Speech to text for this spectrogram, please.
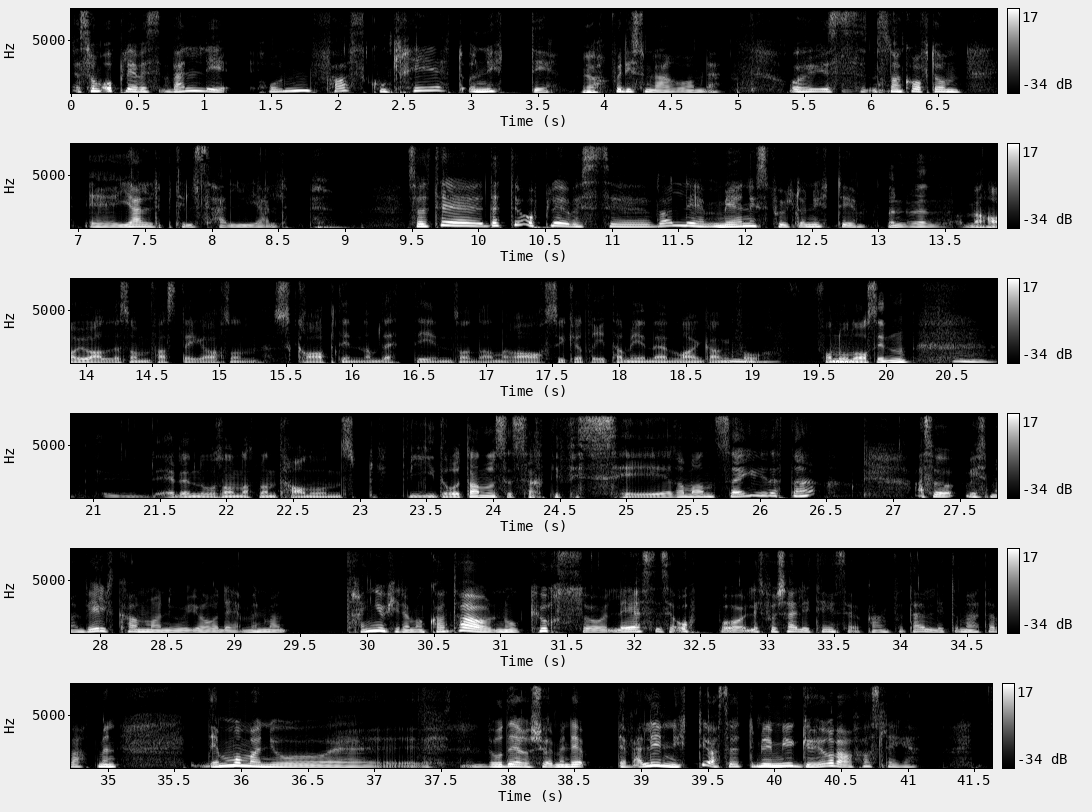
som oppleves veldig håndfast, konkret og nyttig Ja. for de som lærer om det. Og vi snakker ofte om eh, hjelp til selvhjelp. Så dette, dette oppleves eh, veldig meningsfullt og nyttig. Men, men vi har jo alle som fastleger sånn skrapt innom dette i en sånn en rar psykiatritermin en eller annen gang for, for noen år siden. Er det noe sånn at man tar noen videreutdannelse? Sertifiserer man seg i dette her? Altså, hvis man vil, kan man jo gjøre det, men man trenger jo ikke det. Man kan ta noen kurs og lese seg opp og litt forskjellige ting som jeg kan fortelle litt om etter hvert. Men det må man jo eh, vurdere sjøl. Men det, det er veldig nyttig. altså. Det blir mye gøyere å være fastlege.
